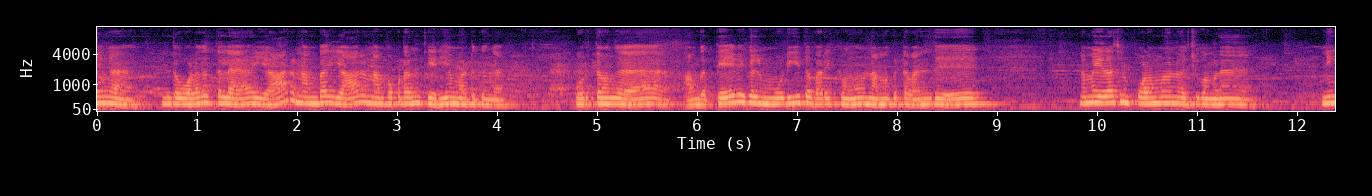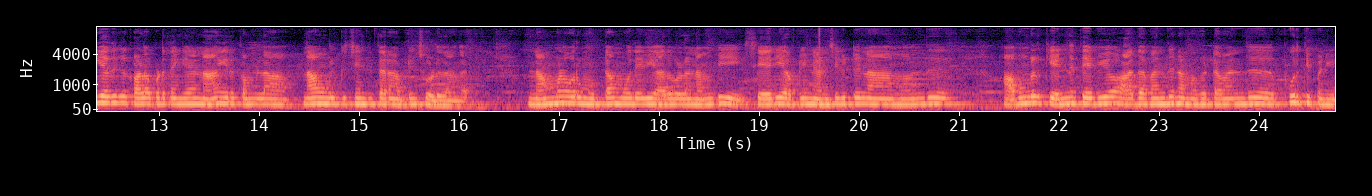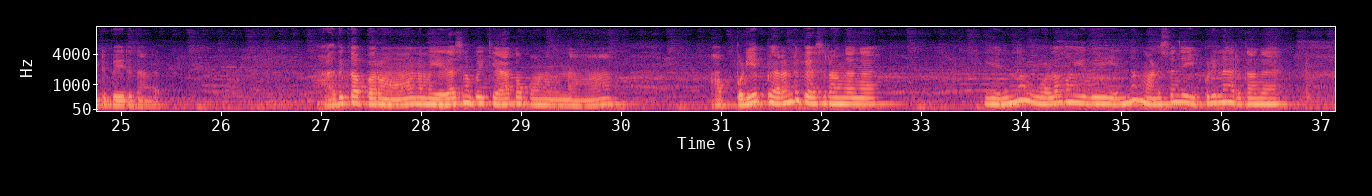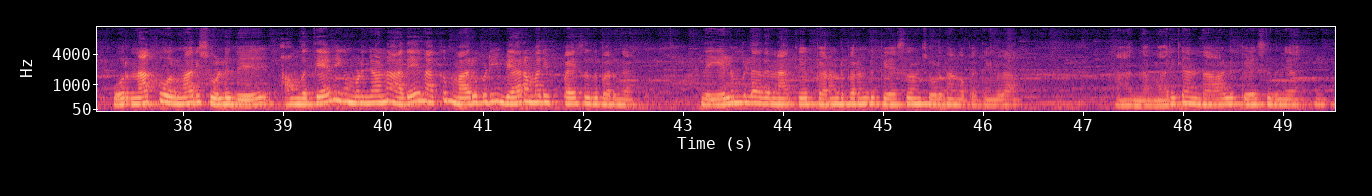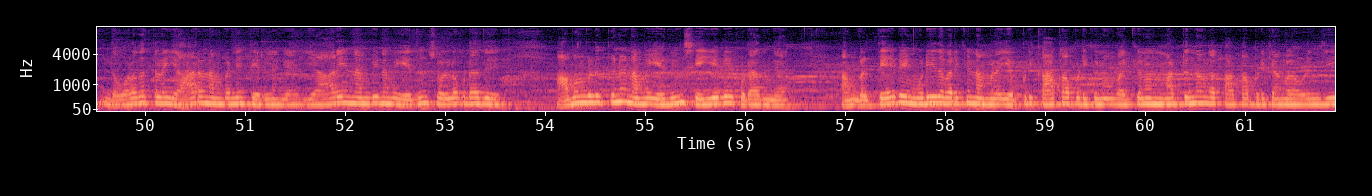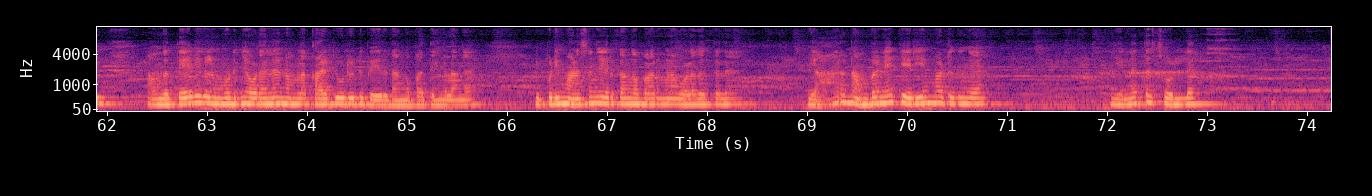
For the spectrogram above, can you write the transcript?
ஏங்க இந்த உலகத்தில் யாரை நம்ப யாரை நம்பக்கூடாதுன்னு தெரிய மாட்டேங்குங்க ஒருத்தவங்க அவங்க தேவைகள் முடியுத வரைக்கும் நம்மக்கிட்ட வந்து நம்ம ஏதாச்சும் புலம்பணும்னு வச்சுக்கோங்களேன். நீங்கள் எதுக்கு கவலைப்படுத்தீங்க? நான் இருக்கம்ல நான் உங்களுக்கு செஞ்சு தரேன் அப்படின்னு சொல்லுதாங்க. நம்மளும் ஒரு முட்டா மோதேவி அதுவளை நம்பி சரி அப்படின்னு நினச்சிக்கிட்டு நாம் வந்து அவங்களுக்கு என்ன தேவையோ அதை வந்து நம்மக்கிட்ட வந்து பூர்த்தி பண்ணிட்டு போயிருந்தாங்க அதுக்கப்புறம் நம்ம ஏதாச்சும் போய் கேட்க போனோம்னா அப்படியே பிறண்டு பேசுகிறாங்கங்க என்ன உலகம் இது? என்ன மனுஷங்க இப்படிலாம் இருக்காங்க? ஒரு நாக்கு ஒரு மாதிரி சொல்லுது. அவங்க தேவைக்கு முடிஞ்சோன்னே அதே நாக்கு மறுபடியும் வேற மாதிரி பேசுது பாருங்க. இந்த எலும்பில்லாத நாக்கு பிறண்டு பிறண்டு பேசுதுன்னு சொல்லுதாங்க பார்த்தீங்களா அந்த மாதிரிக்கு அந்த ஆள் பேசுதுங்க. இந்த உலகத்தில் யாரை நம்பனே தெரியலங்க. யாரையும் நம்பி நம்ம எதுவும் சொல்லக்கூடாது. அவங்களுக்குன்னு நம்ம எதுவும் செய்யவே கூடாதுங்க. அவங்க தேவை முடியாத வரைக்கும் நம்மளை எப்படி காக்கா பிடிக்கணும் வைக்கணும்னு மட்டும்தான் அங்கே காக்கா பிடிக்காங்களா ஒழிஞ்சி அவங்க தேவைகள் முடிஞ்ச உடனே நம்மளை கழட்டி விட்டுட்டு போயிருந்தாங்க பார்த்தீங்களாங்க? இப்படி மனுஷங்க இருக்காங்க பாருங்களேன் உலகத்தில். யாரை நம்பனே தெரிய மாட்டேங்குங்க என்னத்த சொல்ல?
